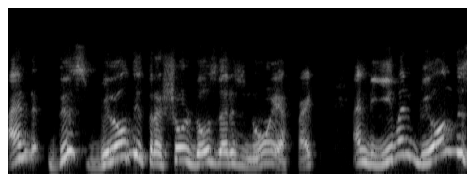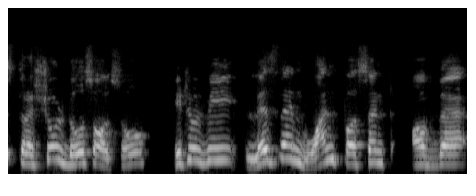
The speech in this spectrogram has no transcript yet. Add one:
And this below the threshold dose, there is no effect. And even beyond this threshold dose also, it will be less than 1% of the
